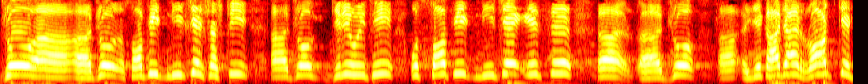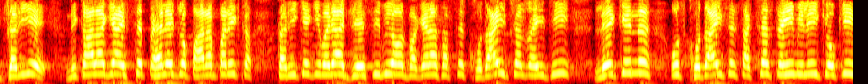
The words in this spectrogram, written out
जो जो 100 फीट नीचे षष्ठी जो गिरी हुई थी, उस सौ फीट नीचे इस जो ये कहा जाए, रॉड के ज़रिए निकाला गया। इससे पहले जो पारंपरिक तरीके की बजाय जेसीबी और वगैरह सबसे खुदाई चल रही थी, लेकिन उस खुदाई से सक्सेस नहीं मिली, क्योंकि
